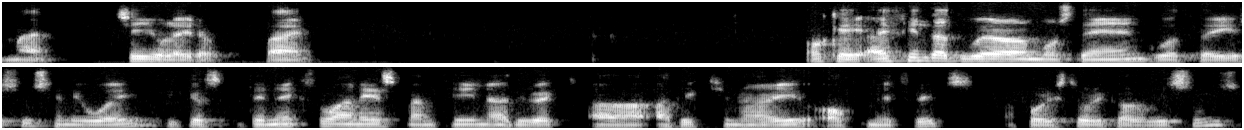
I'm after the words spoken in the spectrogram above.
Man, see you later. Bye. Okay, I think that we're almost done with the issues anyway, because the next one is maintain a direct uh, a dictionary of metrics for historical reasons,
